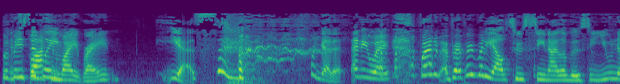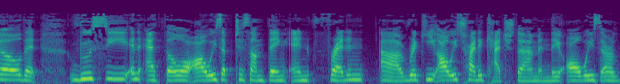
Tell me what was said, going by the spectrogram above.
But It's basically, black and white, right? Yes. Forget it. Anyway, for, for everybody else who's seen I Love Lucy, you know that Lucy and Ethel are always up to something, and Fred and uh, Ricky always try to catch them, and they always are.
